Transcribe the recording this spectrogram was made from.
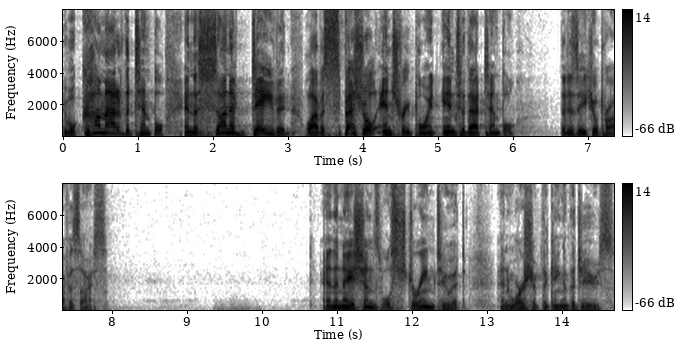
It will come out of the temple and the Son of David will have a special entry point into that temple that Ezekiel prophesies. And the nations will stream to it and worship the King of the Jews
